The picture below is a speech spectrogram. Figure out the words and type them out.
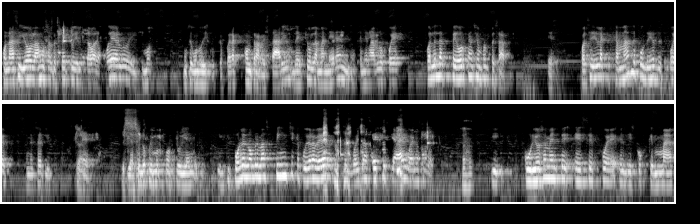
Jonás y yo hablamos al respecto y él estaba de acuerdo y hicimos un segundo disco que fuera contrarrestario. De hecho, la manera en, generarlo fue, ¿cuál es la peor canción para empezar? ¿Cuál sería la que jamás le pondrías después en el setlist? Claro. Y así lo fuimos construyendo. Y, ponle el nombre más pinche que pudiera haber, el güey más X que hay, bueno, güey. Y, Curiosamente, ese fue el disco que más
